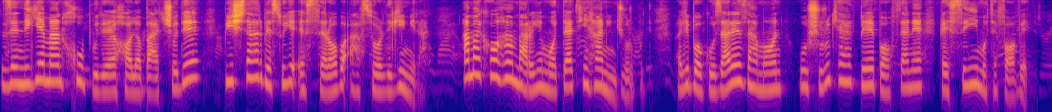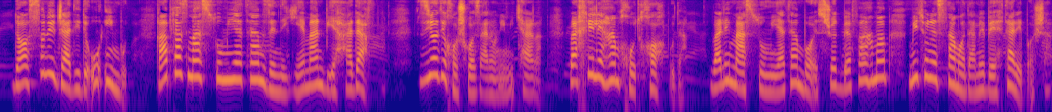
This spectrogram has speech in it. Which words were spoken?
زندگی من خوب بوده حالا بد شده بیشتر به سوی استراب و افسردگی میرن. امکا هم برای مدتی همین جور بود ولی با گذر زمان او شروع کرد به بافتن قصه متفاوت. داستان جدید او این بود. قبل از مصومیتم زندگی من بی هدف بود. زیادی خوشگذرانی می کردم و خیلی هم خودخواه بودم. ولی مصومیتم باعث شد بفهمم می‌تونستم آدم بهتری باشم.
